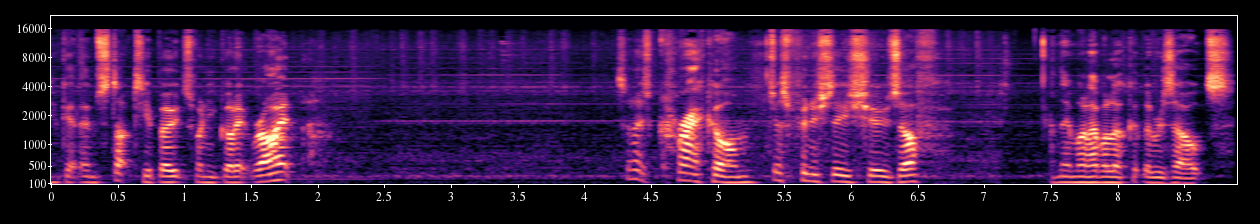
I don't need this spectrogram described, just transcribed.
you get them stuck to your boots when you've got it right. So let's crack on, just finish these shoes off and then we'll have a look at the results.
